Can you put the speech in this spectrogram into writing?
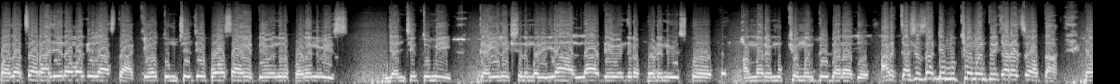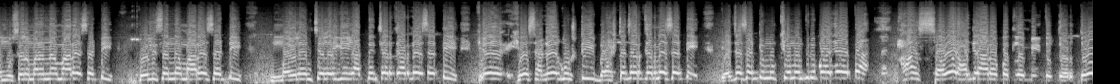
पदाचा राजीनामा दिला असता किंवा तुमचे जे बॉस आहेत देवेंद्र फडणवीस ज्यांची तुम्ही त्या इलेक्शनमध्ये या अल्ला देवेंद्र फडणवीस को हमारे मुख्यमंत्री बना दो अरे कशासाठी मुख्यमंत्री करायचा होता? या मुसलमानांना मारायसाठी पोलिसांना मारायसाठी महिलांचे लैंगिक अत्याचार करण्यासाठी हे हे सगळ्या गोष्टी भ्रष्टाचार करण्यासाठी याच्यासाठी मुख्यमंत्री पाहिजे होता? हा सवड हाजी आरोपातला मी तो करतो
